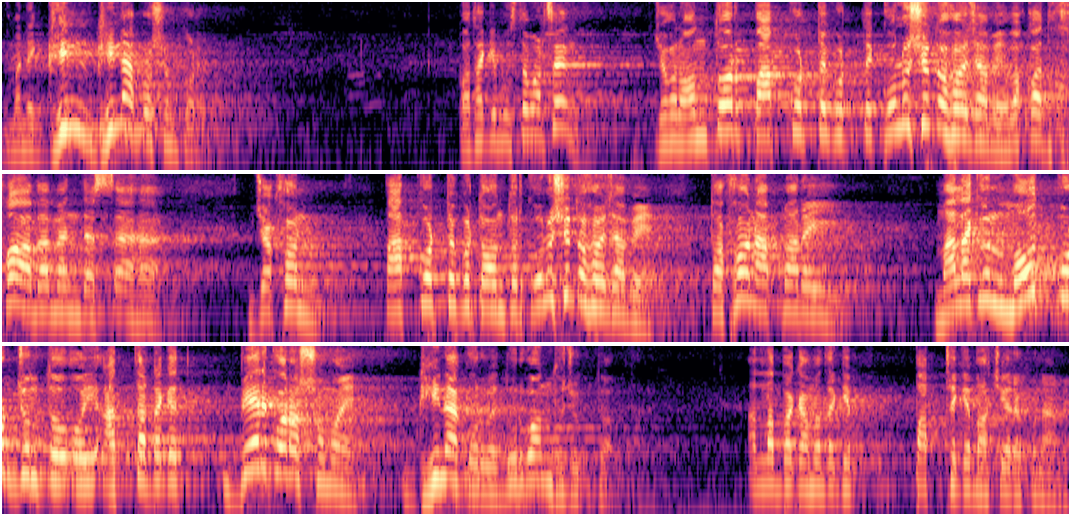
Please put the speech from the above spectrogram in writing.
মানে ঘৃণ, ঘৃণা পোষণ করে। কথা কি বুঝতে পারছেন? যখন অন্তর পাপ করতে করতে কলুষিত হয়ে যাবে, ওয়াকদ খাহা যখন পাপ করতে করতে অন্তর কলুষিত হয়ে যাবে, তখন আপনার এই মালাকুল মৌত পর্যন্ত ওই আত্মাটাকে বের করার সময় ঘৃণা করবে, দুর্গন্ধযুক্ত আত্মা। আল্লাহ পাক আমাদেরকে পাপ থেকে বাঁচিয়ে রাখুন আমি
